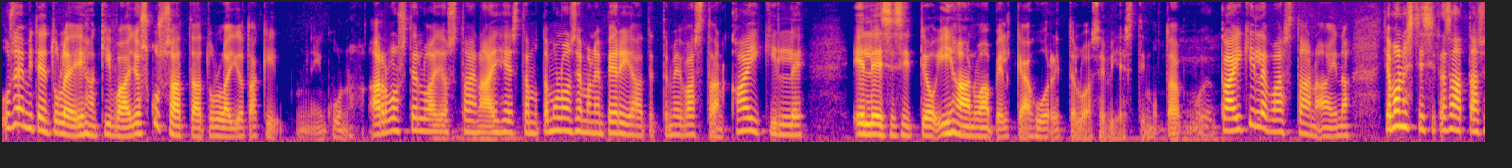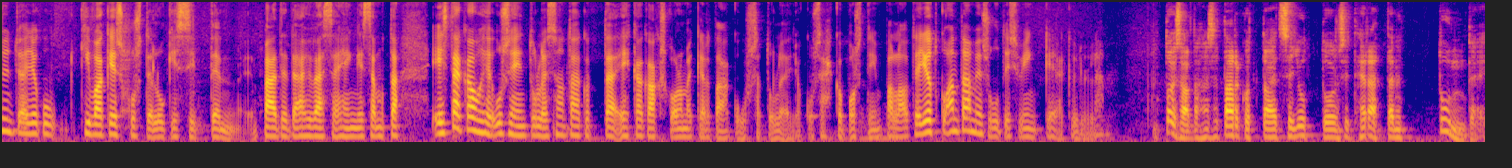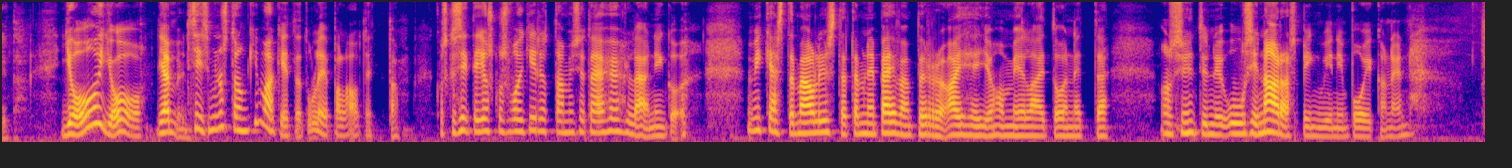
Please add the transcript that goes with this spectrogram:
useimmiten tulee ihan kivaa, joskus saattaa tulla jotakin niin kuin arvostelua jostain aiheesta, mutta mulla on semmoinen periaate, että me vastaan kaikille, ellei se sitten ole ihan vaan pelkkää huorittelua se viesti, mutta kaikille vastaan aina. Ja monesti sitä saattaa syntyä joku kiva keskustelukin sitten, päätetään hyvässä hengessä, mutta ei sitä kauhean usein tule, sanotaanko, että ehkä kaksi-kolme kertaa kuussa tulee joku sähköpostiin palaute. Ja jotkut antaa myös uutisvinkkejä kyllä. Toisaaltahan se tarkoittaa, että se juttu on sitten herättänyt tunteita. Joo, joo. Ja siis minusta on kivakin, että tulee palautetta. Koska sitten joskus voi kirjoittaa myös jotain höhlää, niin kuin, mikäs tämä oli just tämmöinen päivän pörrö-aihe, johon me laitoin, että on syntynyt uusi naaraspingviinin poikanen.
